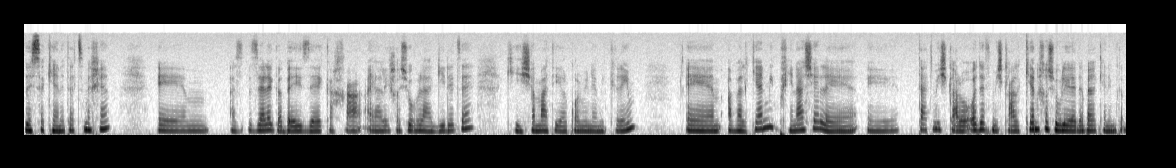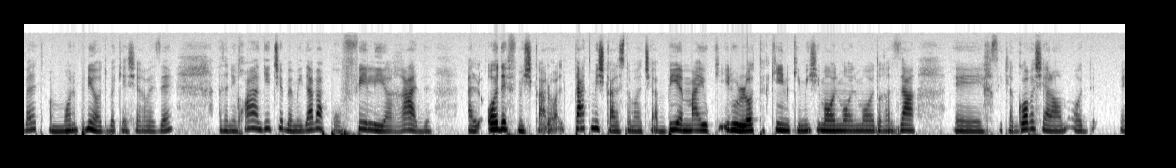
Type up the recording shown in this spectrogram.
לסכן את עצמכם. אה, אז זה לגבי זה, ככה היה לי חשוב להגיד את זה, כי שמעתי על כל מיני מקרים. אמ, אבל כן מבחינה של אה, אה, תת משקל או עודף משקל, כן חשוב לי לדבר, כי אני מקבלת המון פניות בקשר לזה. אז אני יכולה להגיד שבמידה והפרופיל ירד על עודף משקל או על תת משקל, זאת אומרת שה-BMI הוא כאילו לא תקין, כי מישהי מאוד מאוד מאוד רזה אה, יחסית לגובה שלה, עוד אה,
